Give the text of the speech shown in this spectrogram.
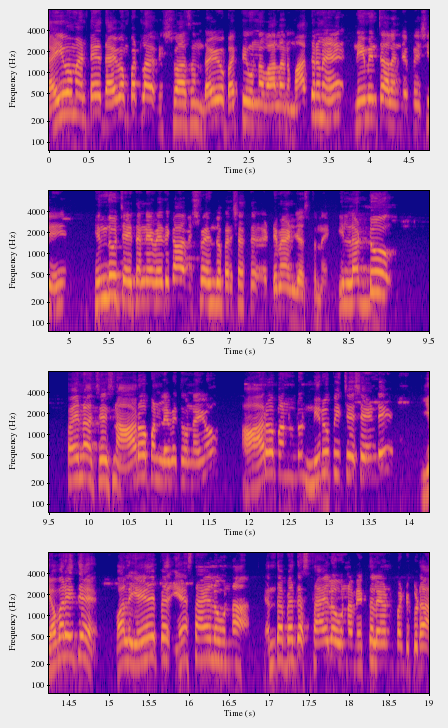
దైవం అంటే దైవం పట్ల విశ్వాసం దైవ భక్తి ఉన్న వాళ్ళని మాత్రమే నియమించాలని చెప్పేసి హిందూ చైతన్య వేదిక విశ్వ హిందూ పరిషత్ డిమాండ్ చేస్తున్నాయి. ఈ లడ్డు పైన చేసిన ఆరోపణలు ఏవైతే ఉన్నాయో ఆరోపణలు నిరూపించేసేయండి. ఎవరైతే వాళ్ళు ఏ ఏ స్థాయిలో ఉన్నా ఎంత పెద్ద స్థాయిలో ఉన్న వ్యక్తులైనప్పటికీ కూడా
